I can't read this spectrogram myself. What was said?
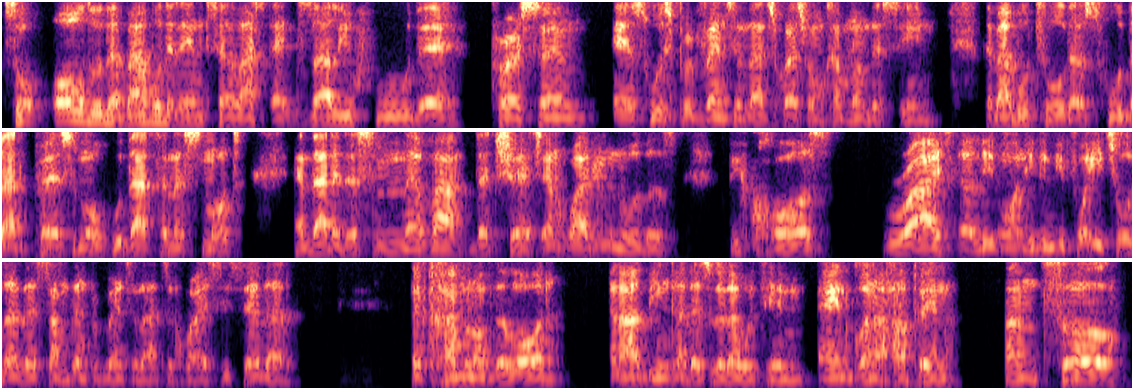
So although the Bible didn't tell us exactly who the person is who is preventing the Antichrist from coming on the scene, the Bible told us who that person or who that thing is not, and that it is never the church. And why do you know this? Because right early on, even before he told us there's something preventing the Antichrist, he said that the coming of the Lord and our being gathered together with him ain't gonna happen until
